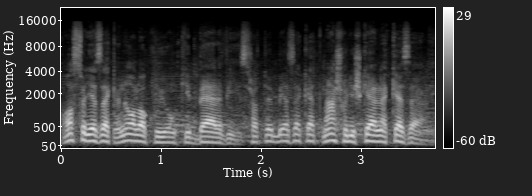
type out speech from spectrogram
Az, hogy ezek ne alakuljon ki belvíz, stb. ezeket máshogy is kellene kezelni.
